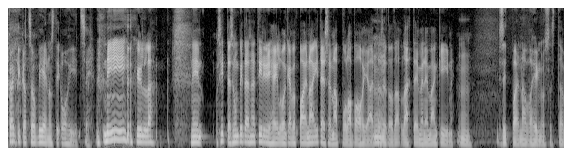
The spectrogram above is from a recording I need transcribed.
kaikki katsoo vienosti ohi itse. niin, kyllä. Niin sitten sun pitää sinne tiriheiluun käydä painaa itse se nappula pohjaa, että mm. se tuota, lähtee menemään kiinni. Mm. Ja sitten painaa vahingossa sitä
